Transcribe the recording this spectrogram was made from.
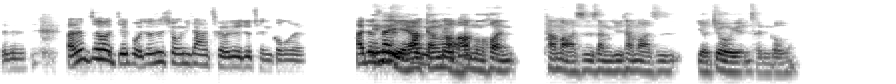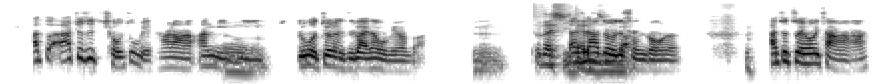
对对，反正最后结果就是兄弟象策略就成功了。他就那也要刚好他们换汤马斯上去，汤马斯有救援成功。啊，对啊，就是求助给他啦。啊，你你如果救援失败，那我没办法。嗯，这在洗。但是他最后就成功了，他就最后一场啊。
